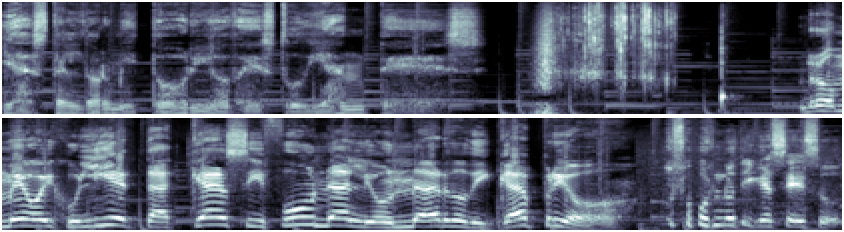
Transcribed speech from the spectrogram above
y hasta el dormitorio de estudiantes. Romeo y Julieta casi funa Leonardo DiCaprio. Por favor, no digas eso.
